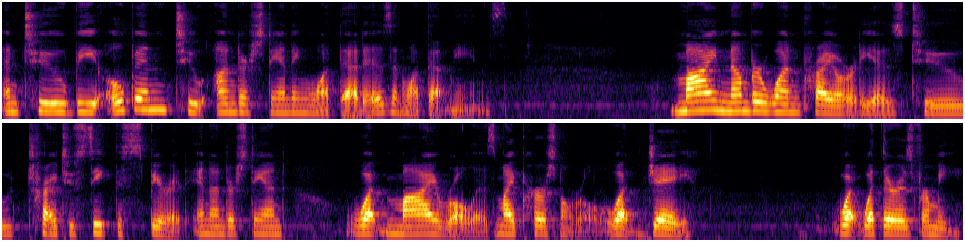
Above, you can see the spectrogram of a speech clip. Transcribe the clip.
and to be open to understanding what that is and what that means. My number one priority is to try to seek the Spirit and understand what my role is, my personal role, what Jay, what, what there is for me.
